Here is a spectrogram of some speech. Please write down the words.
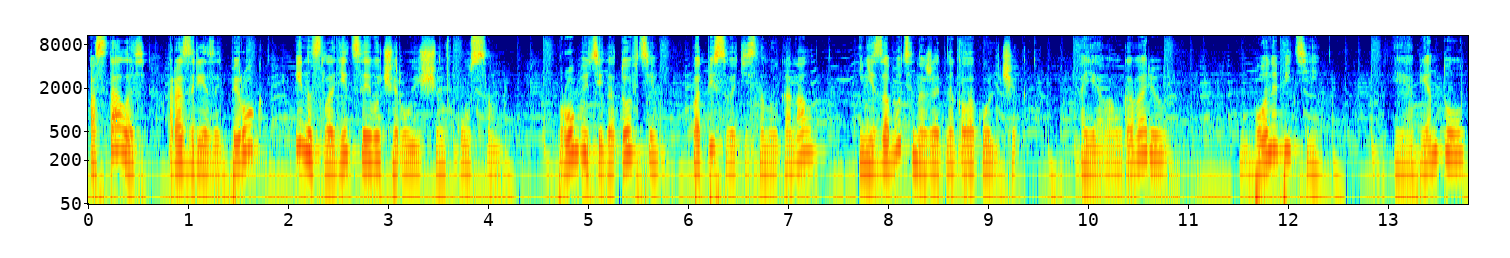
Осталось разрезать пирог и насладиться его чарующим вкусом. Пробуйте, готовьте, подписывайтесь на мой канал и не забудьте нажать на колокольчик. А я вам говорю, бон аппетит и абьянто!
